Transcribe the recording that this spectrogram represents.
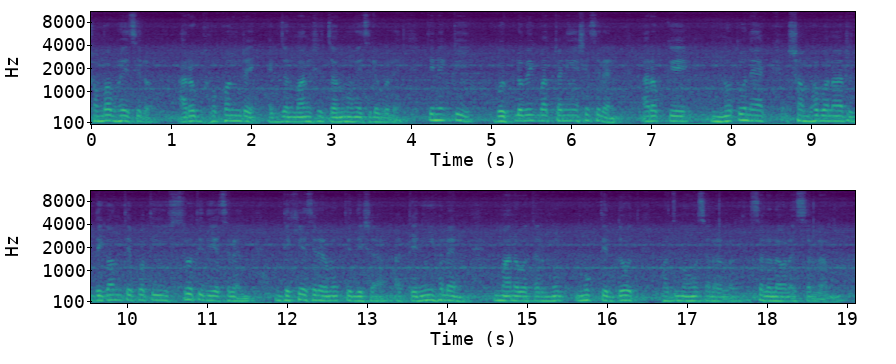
সম্ভব হয়েছিল আরব ভূখণ্ডে একজন মানুষের জন্ম হয়েছিল বলে। তিনি একটি বৈপ্লবিক বার্তা নিয়ে এসেছিলেন আরবকে নতুন এক সম্ভাবনার দিগন্তে প্রতিশ্রুতি দিয়েছিলেন, দেখিয়েছিলেন মুক্তির দিশা, আর তিনিই হলেন মানবতার মুক- মুক্তির দূত হজমহ সাল্লা সাল্লাহ সাল্লাহ আলাইসাল্লাম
